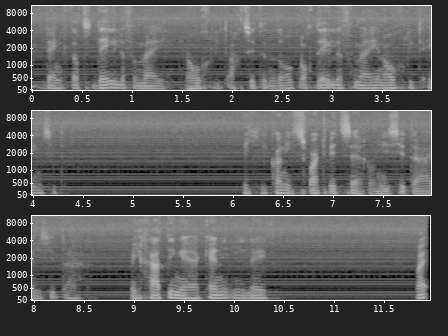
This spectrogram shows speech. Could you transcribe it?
Ik denk dat delen van mij in hooglied 8 zitten en er ook nog delen van mij in hooglied 1 zitten. Weet je, je kan niet zwart-wit zeggen, van je zit daar, je zit daar. Maar je gaat dingen herkennen in je leven. Maar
